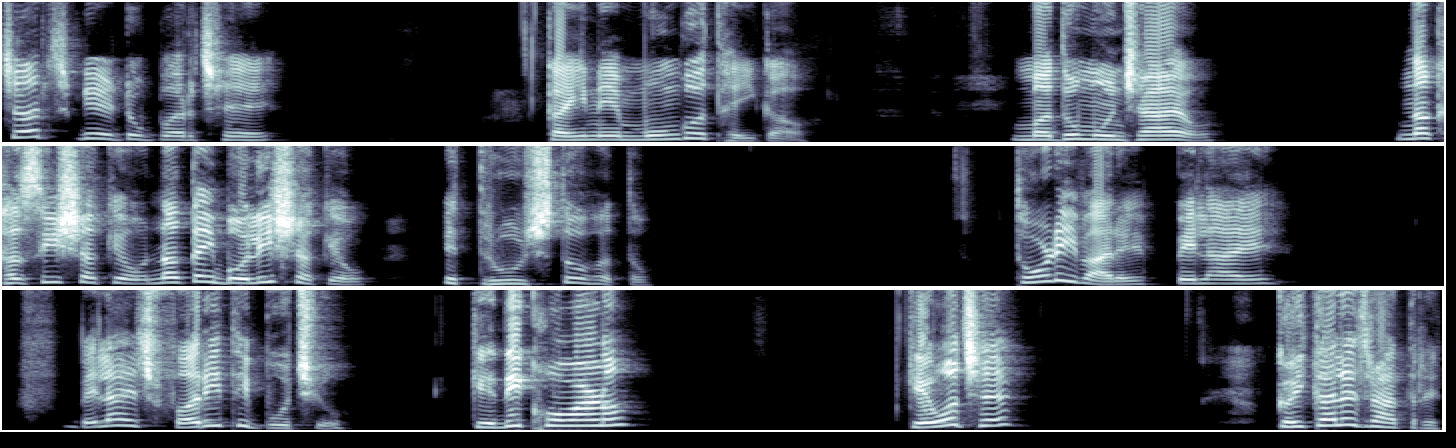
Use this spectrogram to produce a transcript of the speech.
ચર્ચ ગેટ ઉપર છે. કહીને મૂંગો થઈ ગયો. મધુ મૂંઝાયો. ન ખસી શક્યો, ન કંઈ બોલી શક્યો. એ ધ્રુજતો હતો. થોડી વારે પેલાએ પેલાએ જ ફરીથી પૂછ્યું, કેદી ખોવાણો? કેવો છે? ગઈકાલે જ રાત્રે,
